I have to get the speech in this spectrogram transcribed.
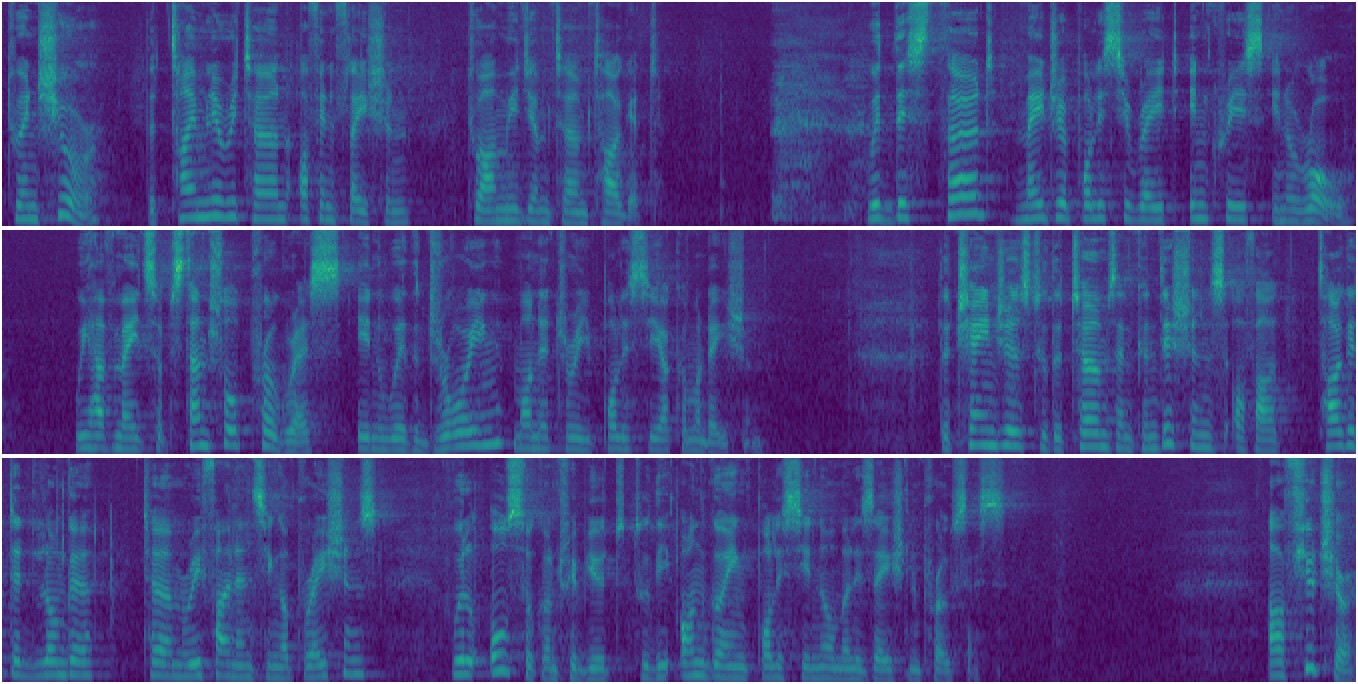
to ensure the timely return of inflation to our medium-term target. With this third major policy rate increase in a row, we have made substantial progress in withdrawing monetary policy accommodation. The changes to the terms and conditions of our targeted longer-term refinancing operations will also contribute to the ongoing policy normalization process. Our future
